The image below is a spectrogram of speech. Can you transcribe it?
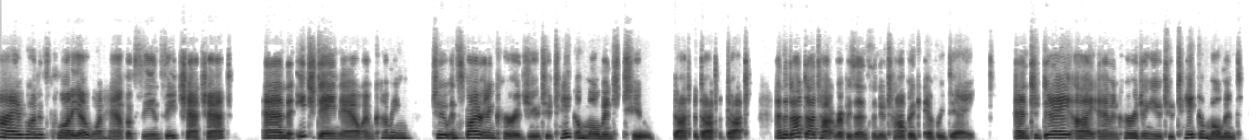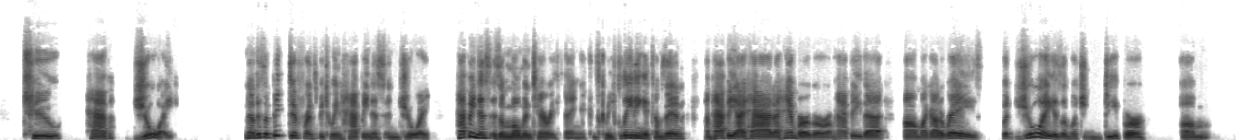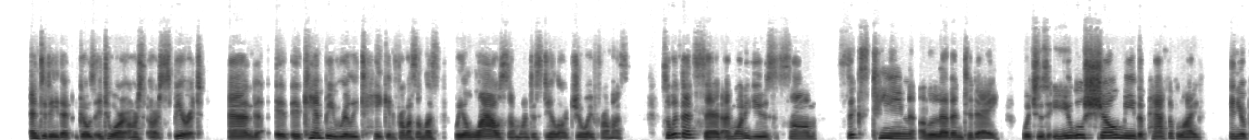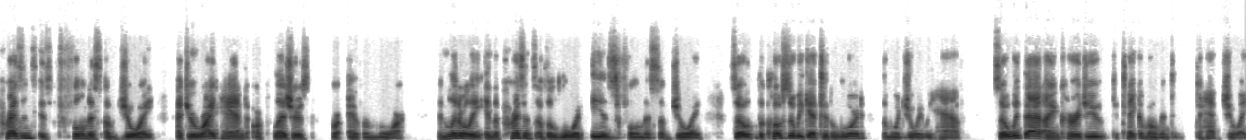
Hi, everyone. It's Claudia, one half of C&C Chat Chat. And each day now, I'm coming to inspire and encourage you to take a moment to dot, dot, dot. And the dot, dot, dot represents the new topic every day. And today, I am encouraging you to take a moment to have joy. Now, there's a big difference between happiness and joy. Happiness is a momentary thing. It can, be fleeting. It comes in. I'm happy I had a hamburger. I'm happy that um, I got a raise. But joy is a much deeper um, entity that goes into our, our, our spirit. And it, it can't be really taken from us unless we allow someone to steal our joy from us. So, with that said, I want to use Psalm 16:11 today, which is you will show me the path of life and your presence is fullness of joy. At your right hand are pleasures forevermore. And literally, in the presence of the Lord is fullness of joy. So the closer we get to the Lord, the more joy we have. So, with that, I encourage you to take a moment to have joy.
